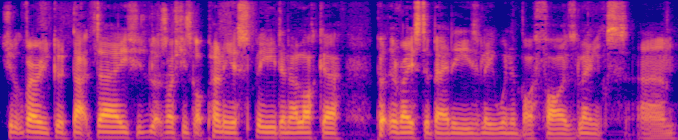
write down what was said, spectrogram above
She looked very good that day. She looks like she's got plenty of speed in her locker. Put the race to bed easily, winning by five lengths. Um,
